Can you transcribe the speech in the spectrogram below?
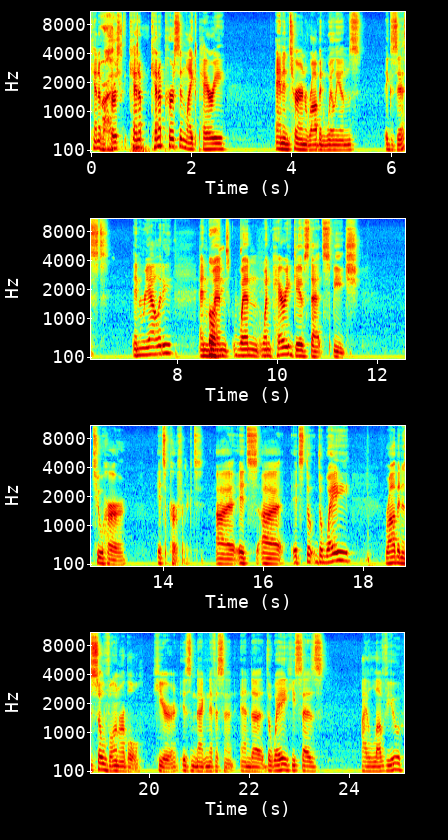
Can a Right. person can a can a person like Perry and in turn Robin Williams exist in reality. And Right. when when when Perry gives that speech to her, it's perfect. Uh, it's uh, it's the the way Robin is so vulnerable here is magnificent, and uh, the way he says, "I love you."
